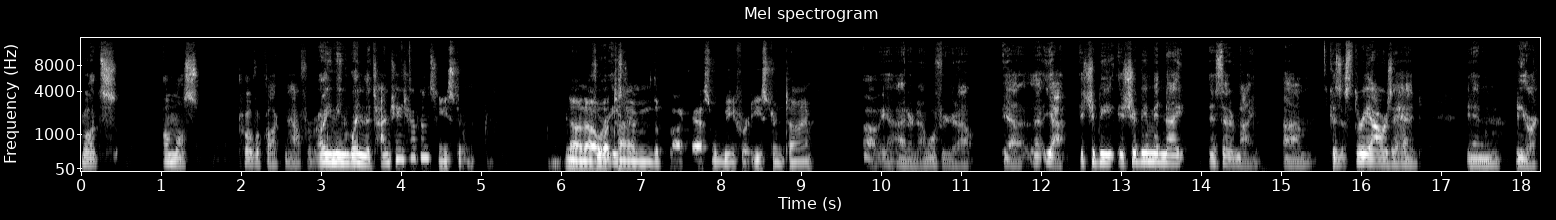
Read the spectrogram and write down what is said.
Well, it's almost 12 o'clock now. For Oh, you mean when the time change happens? Eastern. No, no. For what Eastern? time the podcast would be for Eastern Time? Oh, yeah. I don't know. We'll figure it out. Yeah. uh, yeah. It should be, it should be midnight instead of nine um, because it's three hours ahead in New York.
